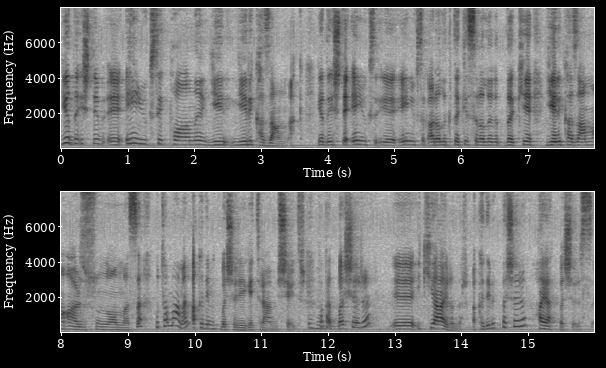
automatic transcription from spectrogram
Ya da işte e, en yüksek puanı ye- yeri kazanmak ya da işte en yüksek en yüksek aralıktaki sıralardaki yeri kazanma arzusunun olması bu tamamen akademik başarıyı getiren bir şeydir. Fakat başarı e, ikiye ayrılır. Akademik başarı, hayat başarısı.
